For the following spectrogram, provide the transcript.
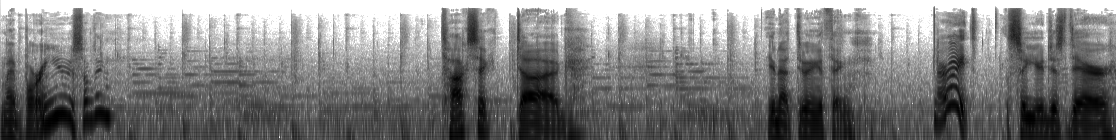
Am I boring you or something? Toxic dog. You're not doing a thing. Alright. So you're just there.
